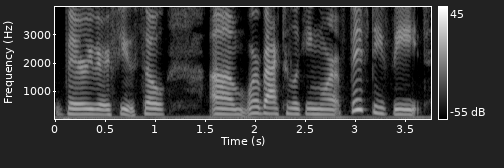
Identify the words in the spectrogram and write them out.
very, very few. So um, we're back to looking more at 50 feet.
